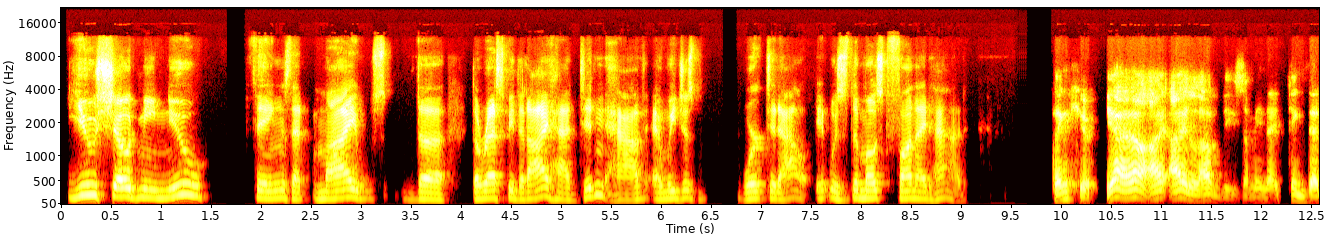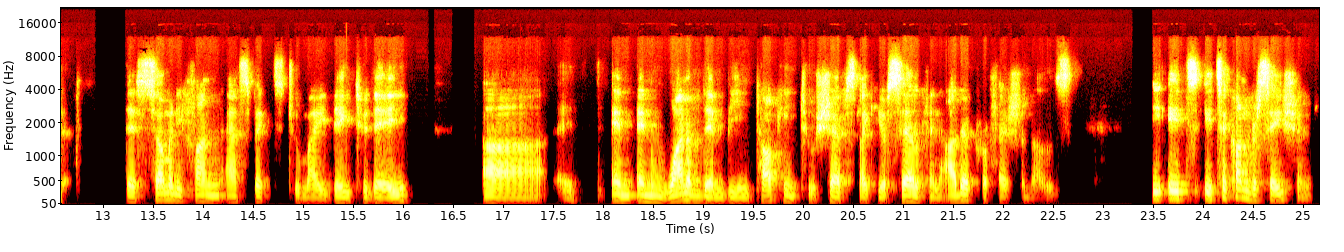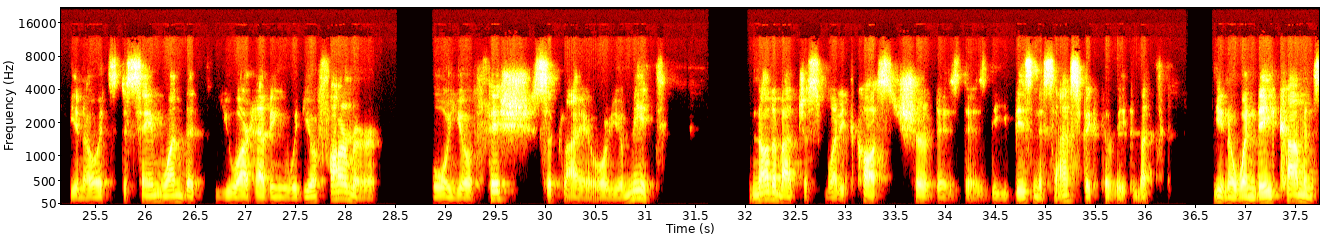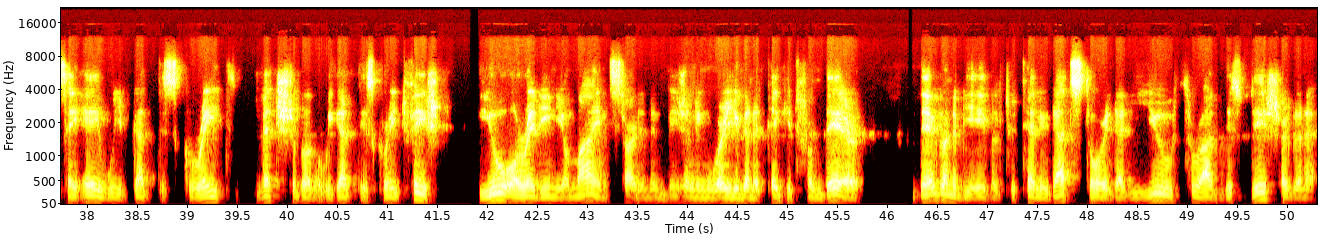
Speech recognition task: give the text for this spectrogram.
you showed me new things that my the the recipe that I had didn't have and we just worked it out. It was the most fun I'd had. Thank you. Yeah, no, I I love these. I mean, I think that there's so many fun aspects to my day to day. And and one of them being talking to chefs like yourself and other professionals it's it's a conversation you know it's the same one that you are having with your farmer or your fish supplier or your meat not about just what it costs sure there's there's the business aspect of it but you know when they come and say hey we've got this great vegetable we got this great fish you already in your mind started envisioning where you're going to take it from there. They're going to be able to tell you that story that you throughout this dish are going to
